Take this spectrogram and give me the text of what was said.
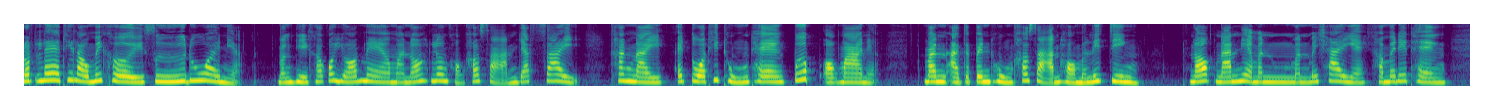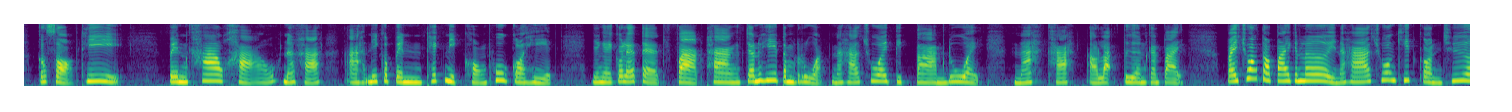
รถเล่ที่เราไม่เคยซื้อด้วยเนี่ย บางทีเขาก็ย้อมแมวมาเนาะเรื่องของข้าวสารยัดไส้ข้างในไอตัวที่ถุงแทงปุ๊บออกมาเนี่ย มันอาจจะเป็นถุงข้าวสารหอมมะลิจริง นอกนั้นเนี่ยมันมันไม่ใช่ไงเขาไม่ได้แทงกระสอบที่ เป็นข้าวขาวนะคะอะนี่ก็เป็นเทคนิคของผู้ก่อเหตุ ยังไงก็แล้วแต่ฝากทางเจ้าหน้าที่ตำรวจนะคะ ช่วยติดตามด้วยนะคะ เอาละเตือนกันไป ไปช่วงต่อไปกันเลยนะคะ ช่วงคิดก่อนเชื่อ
